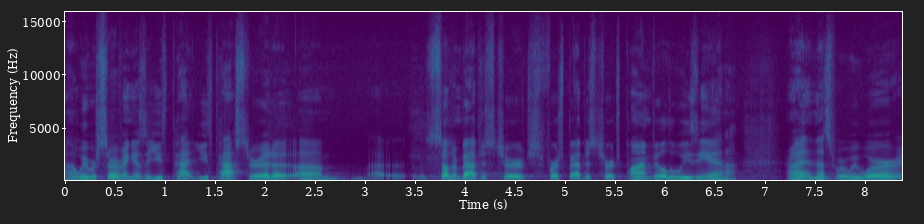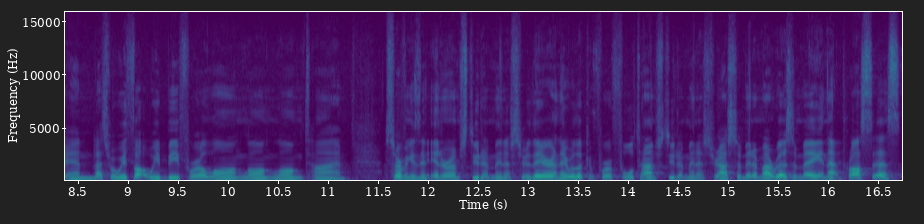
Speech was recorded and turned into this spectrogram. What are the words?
Uh, we were serving as a youth, pa- youth pastor at a um, uh, Southern Baptist Church, First Baptist Church, Pineville, Louisiana. Right? And that's where we were, and that's where we thought we'd be for a long, long, long time. Serving as an interim student minister there, and they were looking for a full time student minister. And I submitted my resume in that process.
